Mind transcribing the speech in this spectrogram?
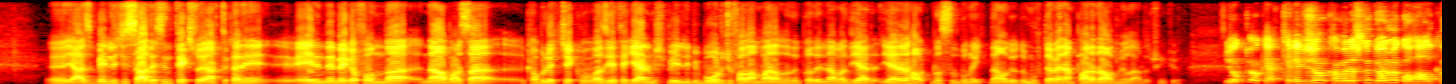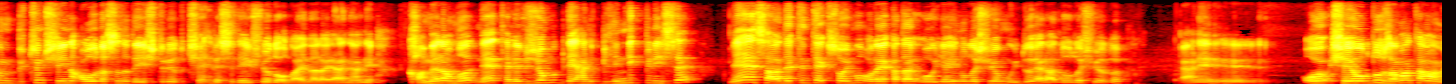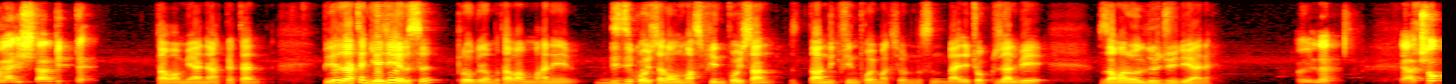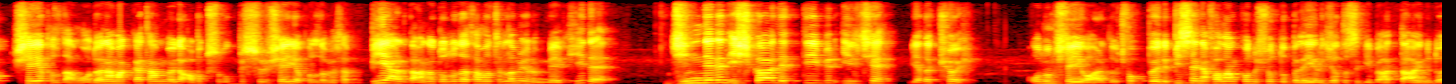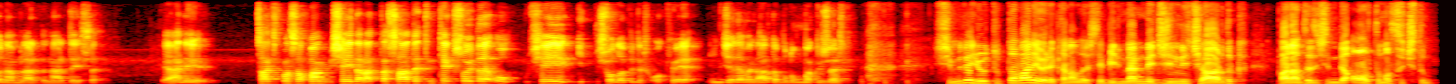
e, ya belli ki Saadettin Teksoy artık hani e, elinde megafonla ne yaparsa kabul edecek vaziyete gelmiş. Belli bir borcu falan var anladığım kadarıyla ama diğer yerel halk nasıl buna ikna oluyordu? Muhtemelen para da almıyorlardı çünkü. Yok yok ya televizyon kamerasını görmek o halkın bütün şeyini aurasını değiştiriyordu. Çehresi değişiyordu olaylara yani. Hani kamera mı ne televizyon mu bir de hani bilindik biri ise ne Saadettin Teksoy mu oraya kadar o yayın ulaşıyor muydu? Herhalde ulaşıyordu. Yani e, o şey olduğu zaman tamam yani işler bitti. Tamam yani hakikaten. Bir de zaten gece yarısı programı tamam mı? Hani dizi koysan olmaz, film koysan dandik film koymak zorundasın. Bence çok güzel bir zaman öldürücüydü yani. Öyle. Ya çok şey yapıldı ama o dönem hakikaten böyle abuk subuk bir sürü şey yapıldı. Mesela bir yerde Anadolu'da tam hatırlamıyorum mevkiyi de cinlerin işgal ettiği bir ilçe ya da köy. Onun şeyi vardı. Çok böyle bir sene falan konuşuldu Blair cadısı gibi. Hatta aynı dönemlerde neredeyse. Yani saçma sapan şeyler. Hatta Saadettin Teksoy da o şeye gitmiş olabilir o köye. incelemelerde bulunmak üzere. Şimdi de YouTube'da var ya öyle kanallar işte bilmem ne cinli çağırdık. Parantez içinde altıma sıçtım.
